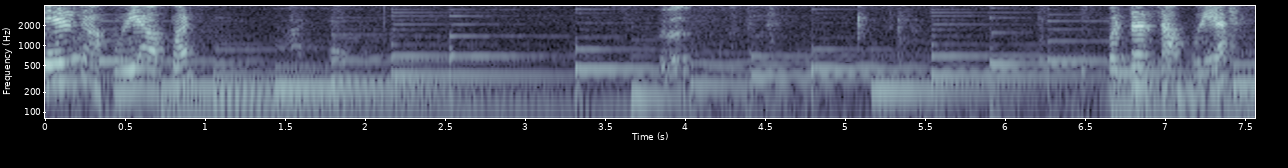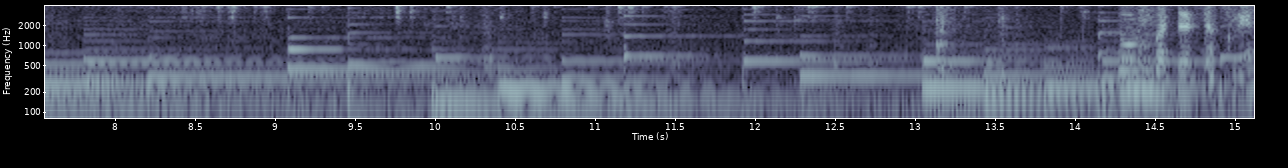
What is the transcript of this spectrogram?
तेल टाकूया आपण. बटर टाकूया. दोन बटर टाकले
